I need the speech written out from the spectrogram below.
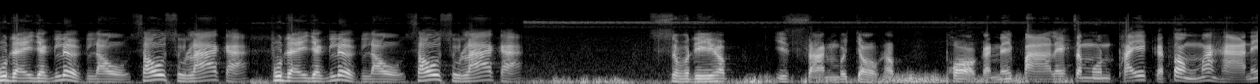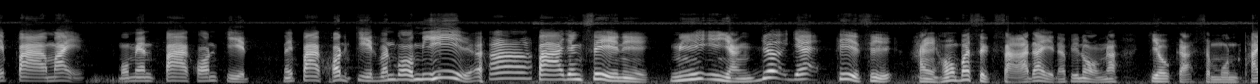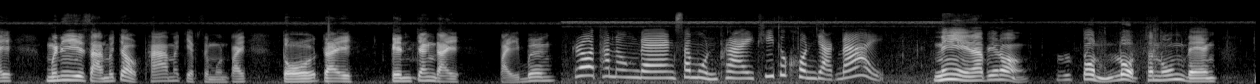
ผู้ใดอยากเลิกเหล่าเซาสุรากะ ผู้ใดอยากเลิกเหล่าเซาสุรากะ สวัสดีครับ อีสานบ่เจ้าครับ พ่อกันในป่าเลย สมุนไพรก็ต้องมาหาในป่าไม่โมเมนป่าคอนกรีดในป่าคอนกรีดมันบ่มีป่าจังสี่นี่ มีอีหยังเยอะแยะที่สิให้เฮามาศึกษาได้นะพี่น้องนะเกี่ยวกับสมุนไพรมื้อนี้อีสานบ่เจ้าพามาเก็บสมุนไพรโตใดเป็นจังใด ไปเบิ่งโรดทนงแดงสมุนไพรที่ทุกคนอยากได้ นี่นะพี่น้องต้นโลดทะนงแดง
